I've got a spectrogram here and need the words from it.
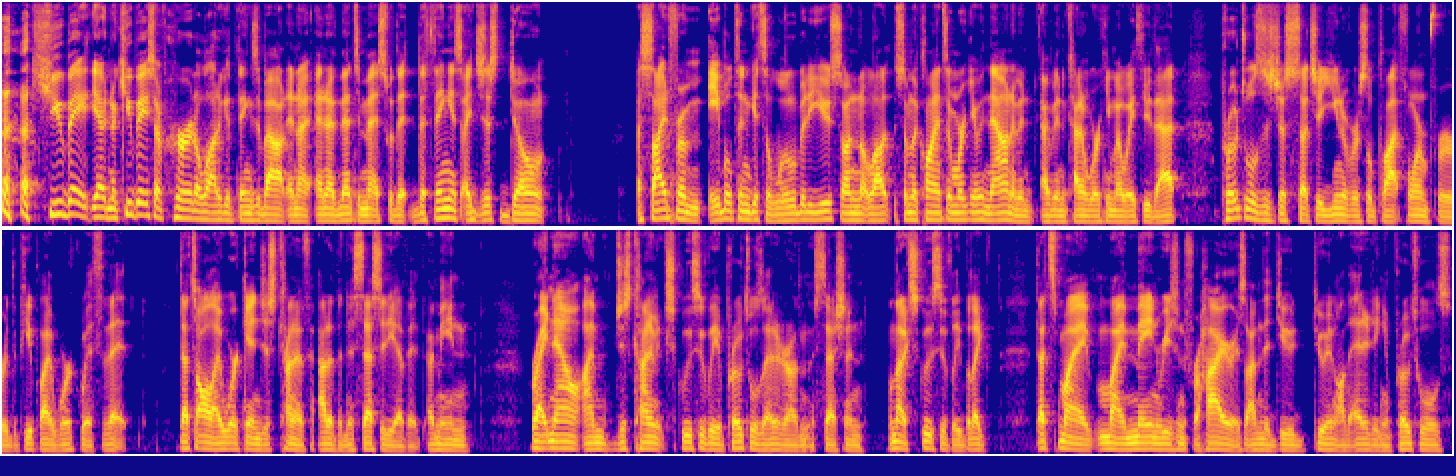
Cubase, yeah, no, Cubase, I've heard a lot of good things about, and I and I've meant to mess with it. The thing is, I just don't. Aside from Ableton, gets a little bit of use on a lot of, some of the clients I'm working with now, and I've been I've been kind of working my way through that. Pro Tools is just such a universal platform for the people I work with that that's all I work in, just kind of out of the necessity of it. I mean, right now I'm just kind of exclusively a Pro Tools editor on the session. Well, not exclusively, but like that's my my main reason for hire is I'm the dude doing all the editing in Pro Tools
